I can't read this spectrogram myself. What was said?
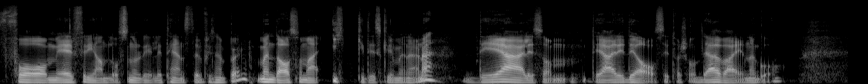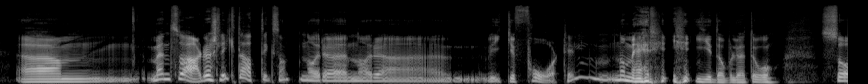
få mer frihandel også når det gjelder tjenester, f.eks. Men da som er ikke-diskriminerende, det er liksom, det er idealsituasjonen. Det er veien å gå. Um, men så er det jo slik da, at sant, når, når uh, vi ikke får til noe mer i, WTO, så,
